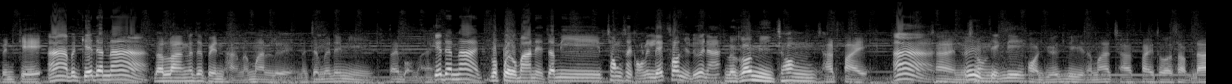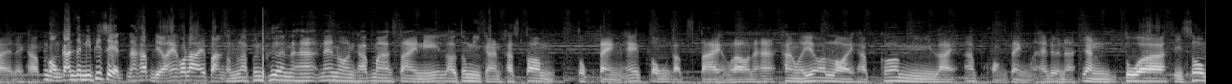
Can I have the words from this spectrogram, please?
เป็นเก๊ะอ่าเป็นเกตด้านหน้า ด้านล่างก็จะเป็นถังน้ำมันเลย มันจะไม่ได้มีใต้เบาะมาให้เกตด้านหน้าเราเปิดออกมาเนี่ยจะมีช่องใส่ของเล็กๆซ่อนอยู่ด้วยนะแล้วก็มีช่องชาร์จไฟ อ่าใช่มีเอ้ยช่องเจ๋งดี พอร์ต USB สามารถชาร์จไฟโทรศัพท์ได้นะครับ ของการจะมีพิเศษนะครับ เดี๋ยวให้เขาเล่าให้ฟัง สำหรับเพื่อนๆนะฮะ แน่นอนครับ มาสไตล์นี้เราต้องมีการคัสตอมตกแต่งให้ตรงกับสไตล์ของเรานะฮะ ทาง Royal Alloy ครับ ก็มีไลน์อัพของแต่งมาให้ด้วยนะ อย่างตัวสีส้ม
